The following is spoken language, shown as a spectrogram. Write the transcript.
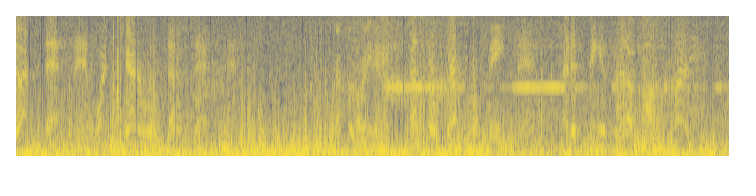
does that, man? What general does that, man? Reprobate. Okay, That's a reprobate, man. And this thing is not about guns.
